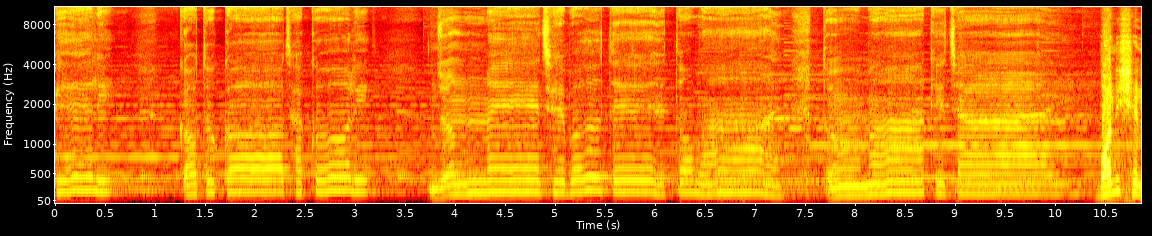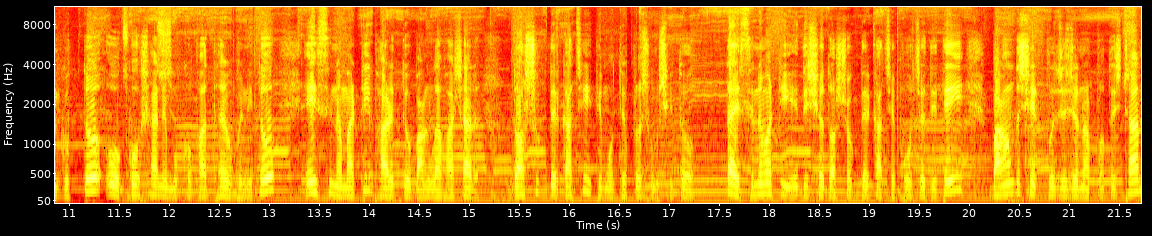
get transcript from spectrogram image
ফেলি কত কথা কলি জন্মেছে বলতে তোমায় তোমাকে চাই। বনি সেনগুপ্ত ও কৌশানী মুখোপাধ্যায় অভিনীত এই সিনেমাটি ভারতীয় বাংলা ভাষার দর্শকদের কাছে ইতিমধ্যে প্রশংসিত। তাই সিনেমাটি এদেশীয় দর্শকদের কাছে পৌঁছে দিতেই বাংলাদেশের প্রযোজনা প্রতিষ্ঠান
